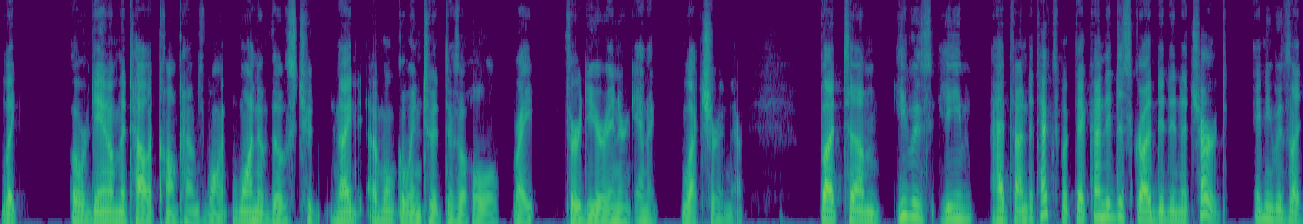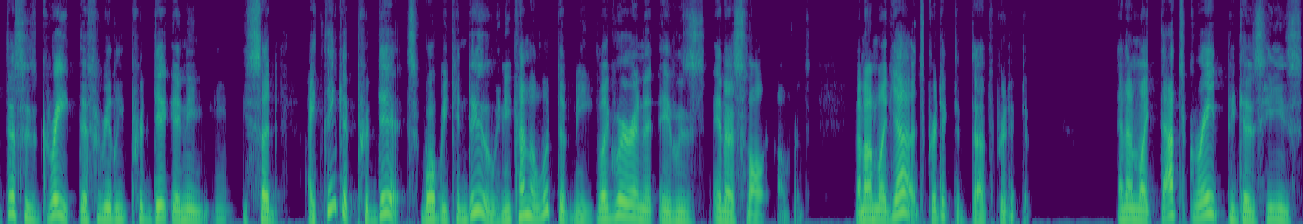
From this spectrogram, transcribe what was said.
like organometallic compounds, one, one of those two. And I, I won't go into it. There's a whole, right, third year inorganic lecture in there. But um, he was he had found a textbook that kind of described it in a chart, and he was like, "This is great. This really predict." And he, he said, "I think it predicts what we can do." And he kind of looked at me like we're in a, it was in a small conference, and I'm like, "Yeah, it's predictive. That's predictive." And I'm like, "That's great because he's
